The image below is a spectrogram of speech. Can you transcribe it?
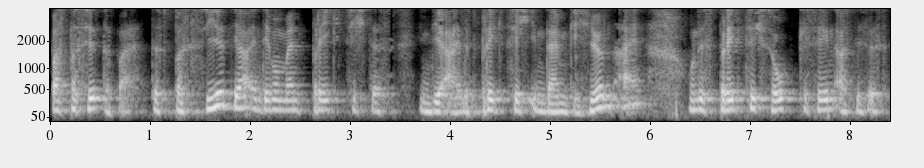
Was passiert dabei? Das passiert ja in dem Moment, prägt sich das in dir ein. Es prägt sich in deinem Gehirn ein und es prägt sich so gesehen als dieses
